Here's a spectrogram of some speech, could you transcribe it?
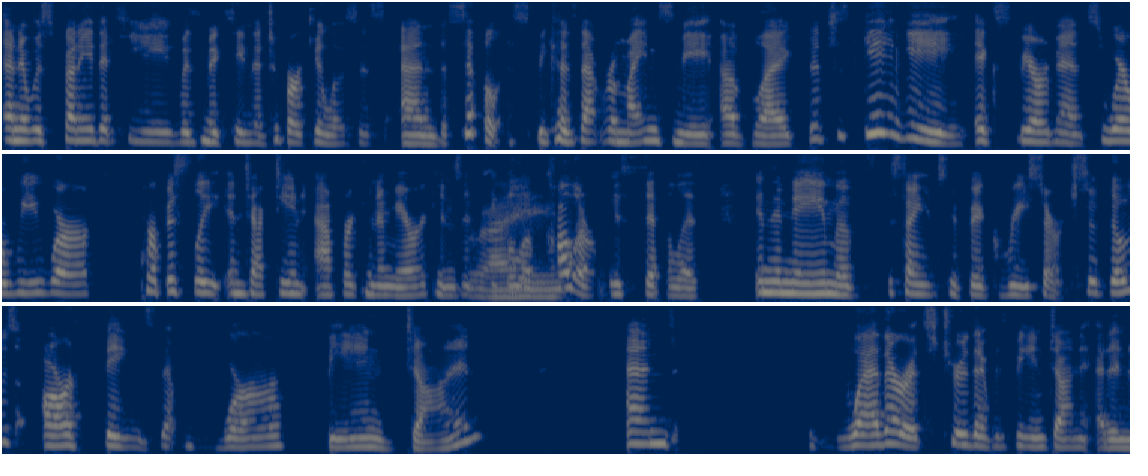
And it was funny that he was mixing the tuberculosis and the syphilis because that reminds me of like the Tuskegee experiments where we were purposely injecting African Americans and people of color with syphilis in the name of scientific research. So those are things that were being done. And whether it's true that it was being done at an,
